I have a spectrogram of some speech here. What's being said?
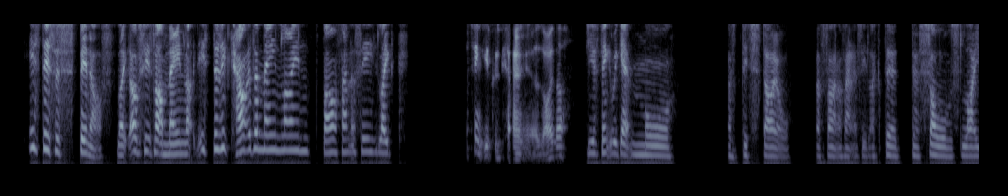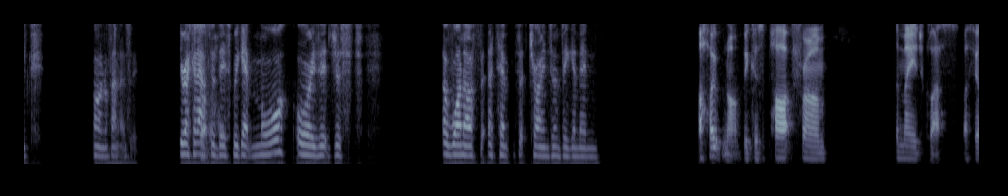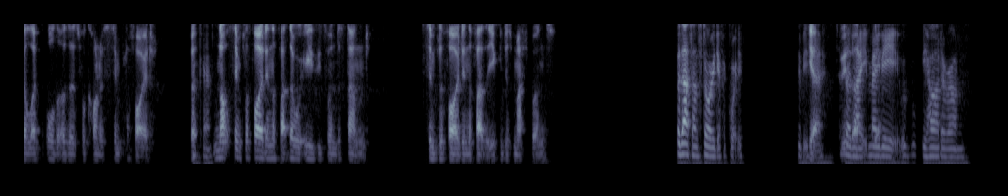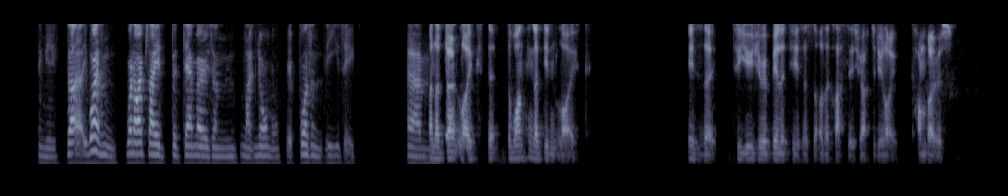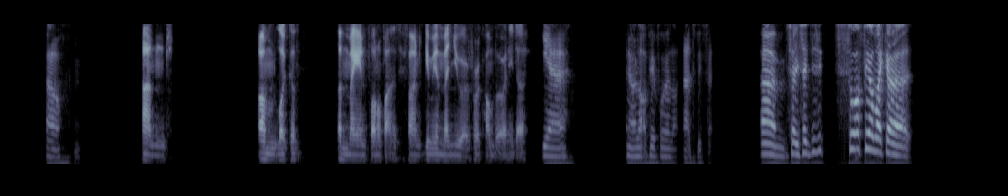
is this a spin-off? Like, obviously, it's not a main. Like, is, does it count as a mainline Final Fantasy? Like, I think you could count it as either. do you think we get more of this style of Final Fantasy, like the the Souls like Final Fantasy? You reckon Well, after this we get more, or is it just a one-off attempt at trying something and then I hope not, because apart from the mage class, I feel like all the others were kind of simplified. But Okay. not simplified in the fact they were easy to understand. Simplified in the fact that you can just mash buttons. But that's on story difficulty. To be Yeah, fair, to be so fair, like yeah. maybe it would be harder on thingy. I- It wasn't when I played the demos on like normal. It wasn't easy. Um, And I don't like that. The one thing I didn't like is that to use your abilities as the other classes, you have to do like combos. oh, And I'm like a a main Final Fantasy fan. Give me a menu over a combo any day. yeah. I know a lot of people are like that. To be fair. Um, so so did it sort of feel like a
